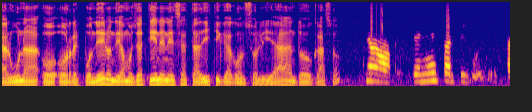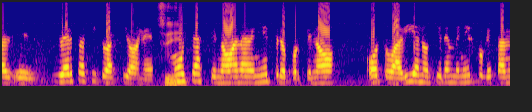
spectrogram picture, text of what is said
alguna o, respondieron, digamos, ya tienen esa estadística consolidada en todo caso? No, tenés diversas situaciones, muchas que no van a venir, pero porque no o todavía no quieren venir porque están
